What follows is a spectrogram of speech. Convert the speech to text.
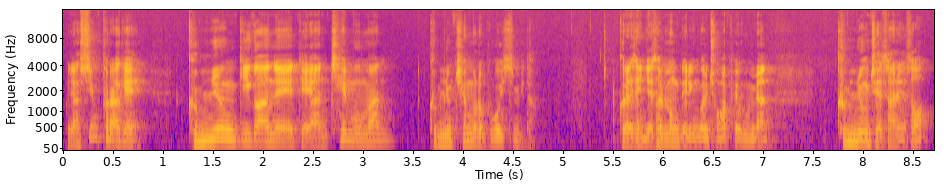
그냥 심플하게 금융기관에 대한 채무만 금융채무로 보고 있습니다. 그래서 이제 설명드린 걸 종합해 보면 금융재산에서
